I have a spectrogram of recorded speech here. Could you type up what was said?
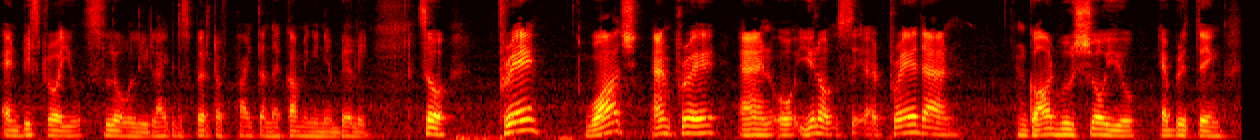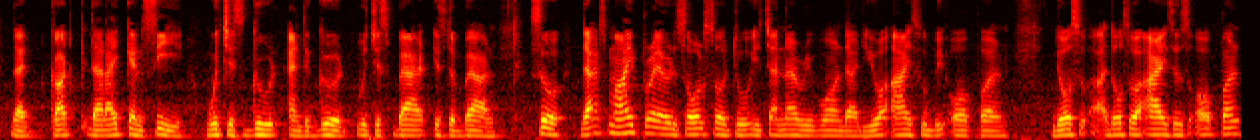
and destroy you slowly like the spirit of python that coming in your belly. So pray watch and pray and oh, you know uh, pray that god will show you everything that god that i can see which is good and the good which is bad is the bad. So that's my prayer is also to each and every one that your eyes will be open. Those uh, those who eyes is open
